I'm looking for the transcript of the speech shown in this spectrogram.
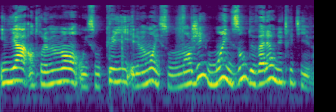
il y a entre le moment où ils sont cueillis et le moment où ils sont mangés, moins ils ont de valeur nutritive.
